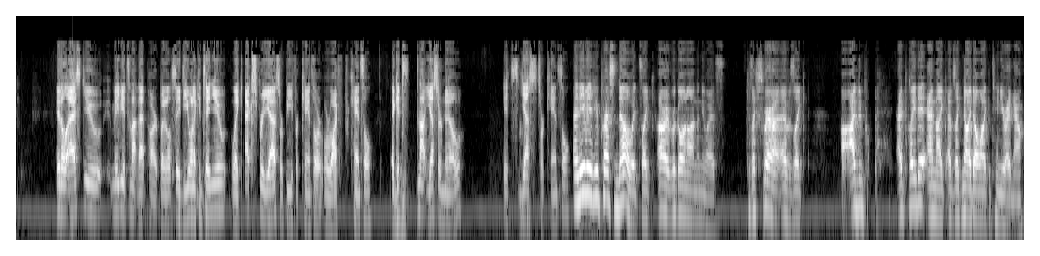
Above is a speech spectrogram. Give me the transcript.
it'll ask you. Maybe it's not that part, but it'll say, "Do you want to continue?" Like X for yes, or B for cancel, or, or Y for cancel. Like mm-hmm. it's not yes or no. It's yes or cancel. And even if you press no, it's like, all right, we're going on anyways. Because I swear, I, I was like, uh, I've been, I played it, and like, I was like, no, I don't want to continue right now.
